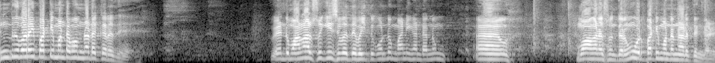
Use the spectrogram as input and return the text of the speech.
இன்று வரை பட்டிமண்டபம் நடக்கிறது. வேண்டுமானால் சுகி சிவத்தை வைத்துக்கொண்டு மணிகண்டனும் மோகன சுந்தரமும் ஒரு பட்டிமன்றம் நடத்துங்கள்.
